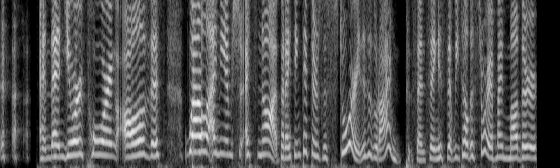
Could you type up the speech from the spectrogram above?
and then you're pouring all of this. Well, I mean, I'm sure it's not, but I think that there's a story. This is what I'm sensing is that we tell the story of my mother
